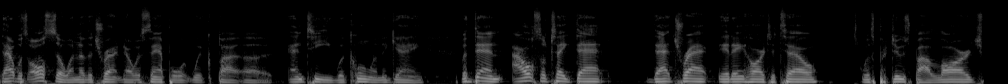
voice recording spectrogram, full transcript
That was also another track that was sampled with by uh, NT with Kool and the Gang. But then I also take that that track. It ain't hard to tell was produced by Large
